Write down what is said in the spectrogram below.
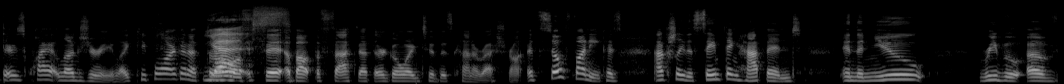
there's quiet luxury. Like people aren't gonna throw a fit about the fact that they're going to this kind of restaurant. It's so funny because actually the same thing happened in the new reboot of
